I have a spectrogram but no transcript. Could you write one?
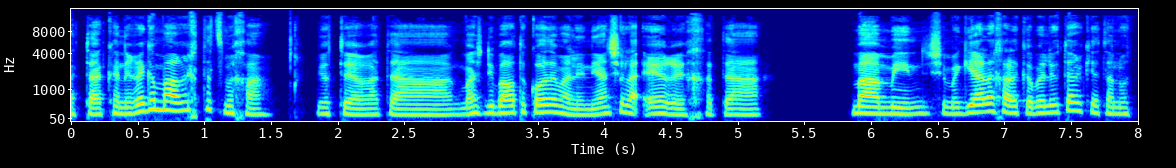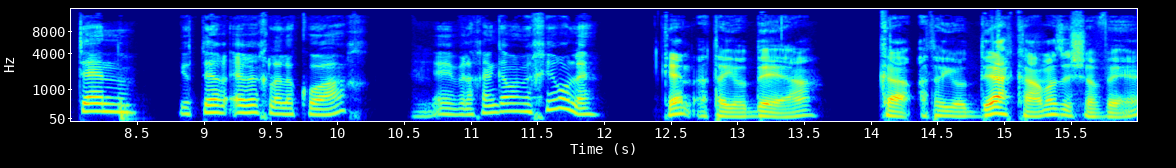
אתה כנראה גם מעריך את עצמך יותר. אתה, מה שדיברת קודם על עניין של הערך, אתה מאמין שמגיע לך לקבל יותר, כי אתה נותן יותר ערך ללקוח, mm-hmm. ולכן גם המחיר עולה. כן, אתה יודע, אתה יודע כמה זה שווה,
